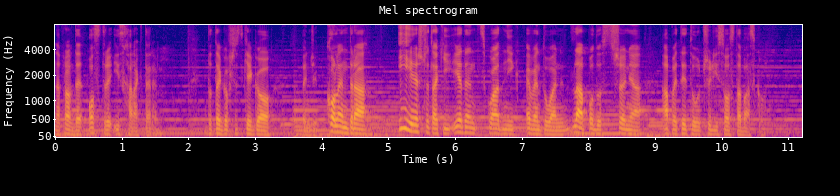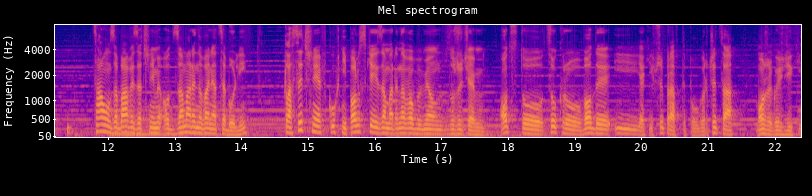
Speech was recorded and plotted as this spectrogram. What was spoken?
naprawdę ostry i z charakterem. Do tego wszystkiego będzie kolendra i jeszcze taki jeden składnik, ewentualnie dla podostrzenia apetytu, czyli sos tabasco. Całą zabawę zaczniemy od zamarynowania cebuli. Klasycznie w kuchni polskiej zamarynowałbym ją z użyciem octu, cukru, wody i jakichś przypraw typu gorczyca, może goździki.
